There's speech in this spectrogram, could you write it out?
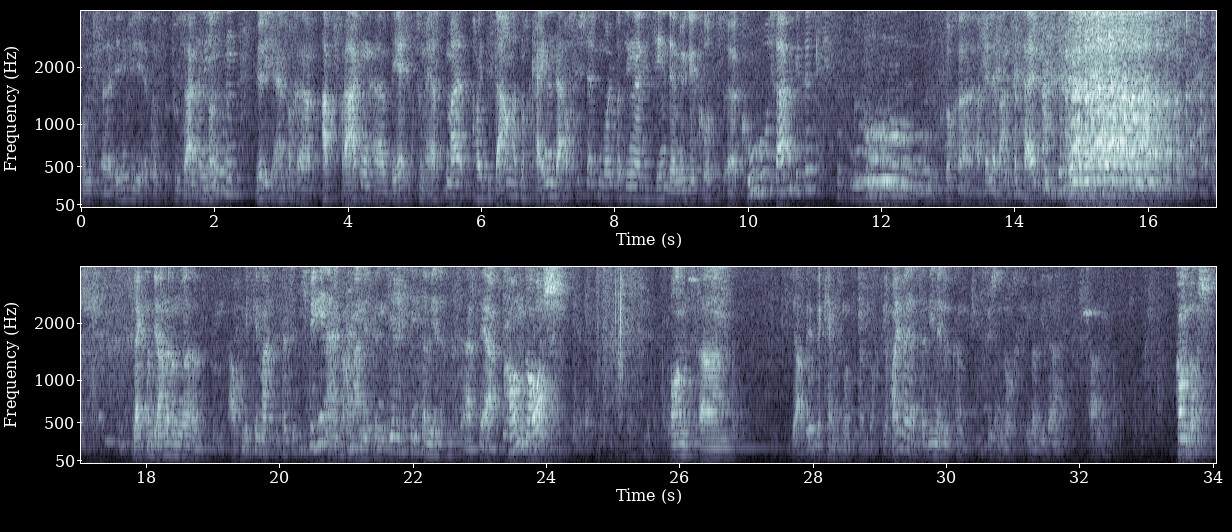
Und äh, irgendwie etwas dazu sagen. Ansonsten würde ich einfach äh, abfragen, äh, wer ist zum ersten Mal heute da und hat noch keinen der ausgestellten Wolperdinger gesehen, der möge kurz äh, Kuhu sagen, bitte. Kuhu. Das ist doch äh, ein relevanter Teil. Vielleicht haben die anderen nur äh, auch mitgemacht. Das, ich beginne einfach mal mit dem direkt hinter mir, das ist äh, der Kondorsch. Und ähm, ja, wir, wir, kämpfen uns dann durch die Räume. Sabine, du kannst zwischendurch immer wieder ähm, Kondorsch.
